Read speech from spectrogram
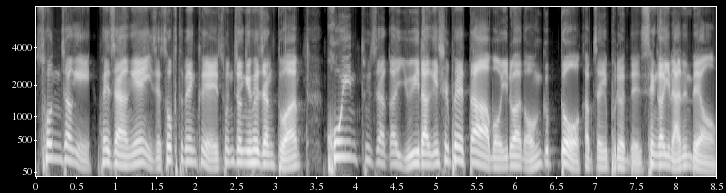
손정희 회장의 이제 소프트뱅크의 손정희 회장 또한 코인 투자가 유일하게 실패했다 뭐 이러한 언급도 갑자기 불현듯 생각이 나는데요.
